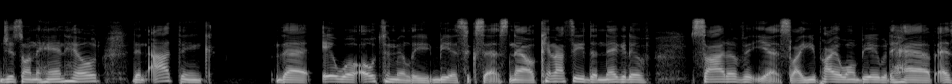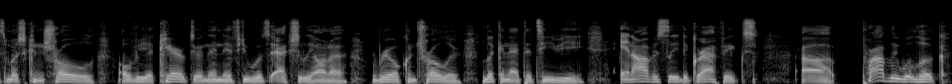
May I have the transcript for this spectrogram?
just on the handheld, then I think that it will ultimately be a success. Now, can I see the negative side of it? Yes. Like you probably won't be able to have as much control over your character than if you was actually on a real controller looking at the TV. And obviously the graphics uh, probably will look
